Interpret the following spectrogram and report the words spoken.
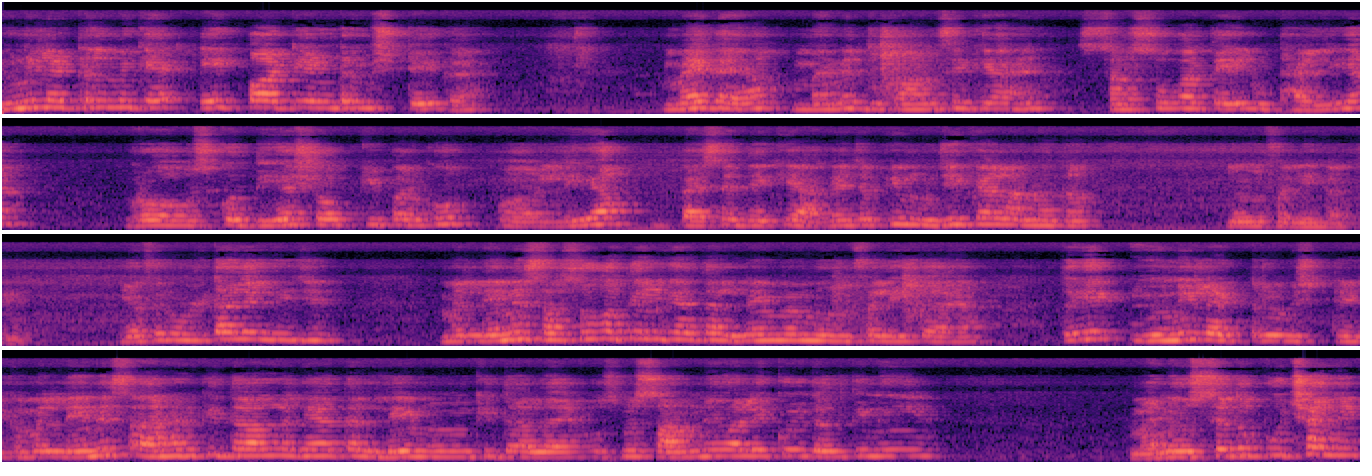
यूनिलेटरल में क्या एक पार्टी अंडर मिस्टेक है। मैं गया, मैंने दुकान से क्या है? सरसों का तेल उठा लिया, ग्रो, उसको दिया शॉपकीपर को लिया, पैसे दे के आ गए जबकि मुझे क्या लाना था? मूंगफली का तेल। या फिर उल्टा ले लीजिए। मैं लेने सरसों का तेल गया था, ले मैं मूंगफली का आया। तो ये यूनिलेटरल मिस्टेक है। मैं लेने अरहर की दाल लगाया था, ले मूंग की दाल आया, उसमें सामने वाले कोई गलती नहीं है। मैंने उससे तो पूछा नहीं,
